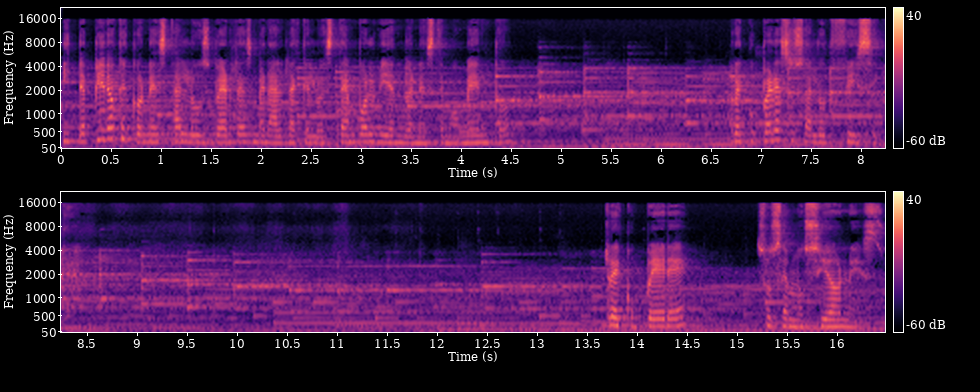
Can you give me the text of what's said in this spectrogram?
Y te pido que con esta luz verde esmeralda que lo está envolviendo en este momento, recupere su salud física. Recupere sus emociones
